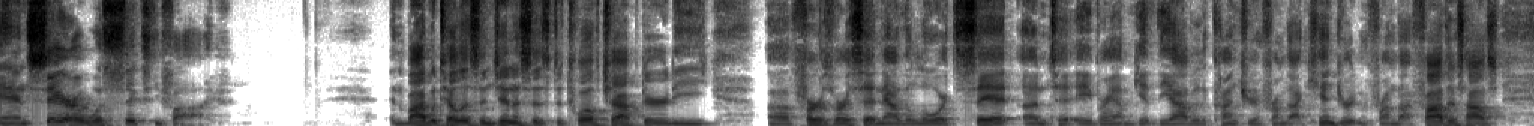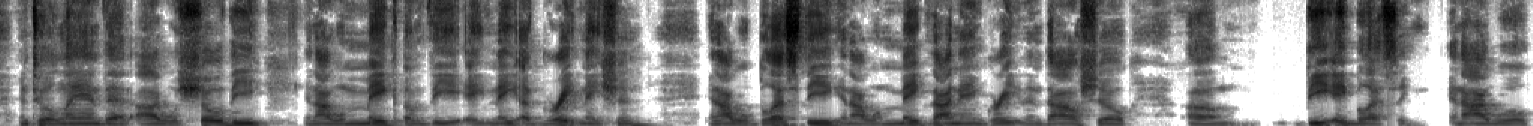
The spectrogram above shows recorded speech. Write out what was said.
and Sarah was 65. And the Bible tells us in Genesis, the 12th chapter, the uh, first verse said, Now the Lord said unto Abraham, Get thee out of the country and from thy kindred and from thy father's house into a land that I will show thee, and I will make of thee a, na- a great nation, and I will bless thee, and I will make thy name great, and thou shalt um, be a blessing, and I will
